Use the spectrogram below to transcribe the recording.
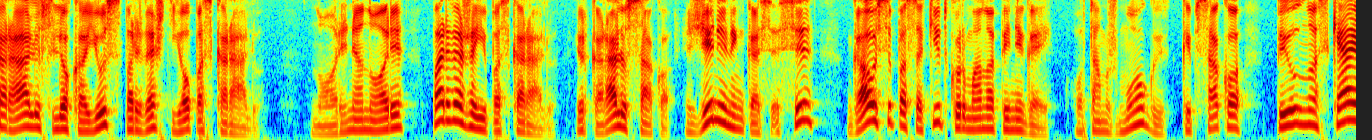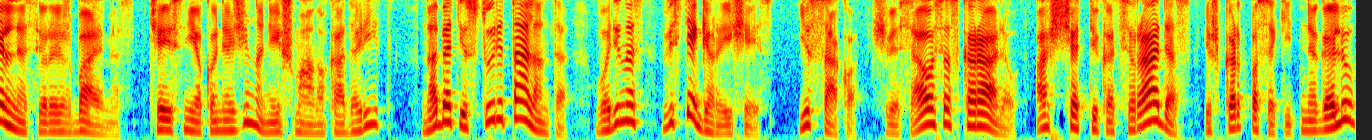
karalius liokajus parvežti jo pas karalių. Nori, nenori, parveža jį pas karalių. Ir karalius sako, žinininkas esi, gausi pasakyt, kur mano pinigai. O tam žmogui, kaip sako, pilnos kelnes yra iš baimės. Čia jis nieko nežino, neišmano, ką daryti. Na, bet jis turi talentą, vadinas, vis tiek gerai išeis. Jis sako, šviesiausias karaliau, aš čia tik atsiradęs, iškart pasakyti negaliu.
